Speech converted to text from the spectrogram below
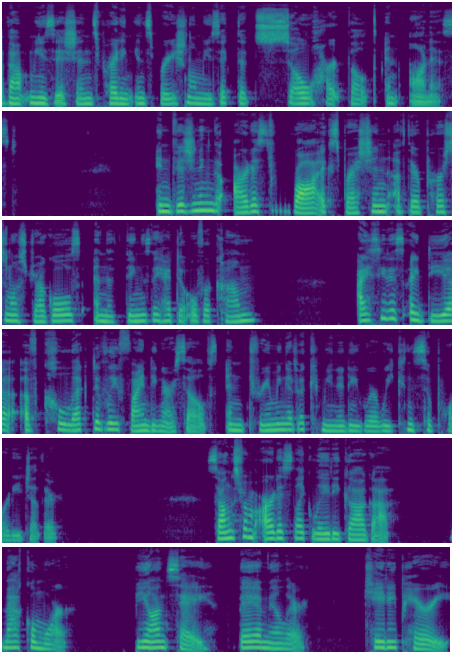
about musicians writing inspirational music that's so heartfelt and honest. Envisioning the artist's raw expression of their personal struggles and the things they had to overcome, I see this idea of collectively finding ourselves and dreaming of a community where we can support each other. Songs from artists like Lady Gaga, Macklemore, Beyonce, Bea Miller, Katy Perry,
